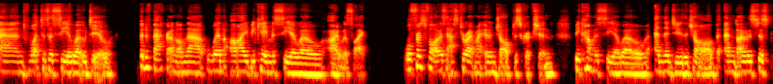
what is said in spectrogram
and what does a COO do? Bit of background on that. When I became a COO, I was like, well, first of all, I was asked to write my own job description, become a COO, and then do the job. And I was just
